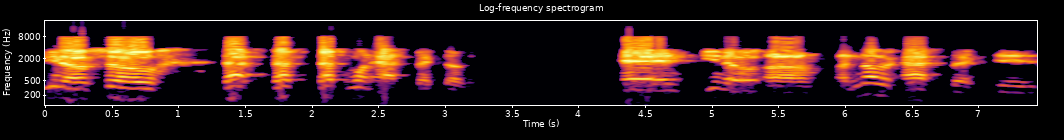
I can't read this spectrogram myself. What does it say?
you know, so that's, that's, that's one aspect of it. And, you know, um, another aspect is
